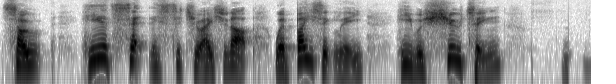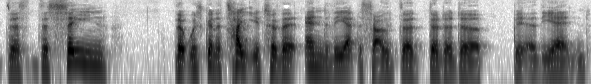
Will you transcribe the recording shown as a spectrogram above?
So he had set this situation up where basically he was shooting the the scene that was going to take you to the end of the episode, the da da da bit at the end.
